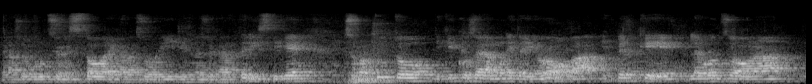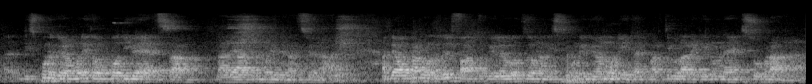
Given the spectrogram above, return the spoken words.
la sua evoluzione storica, la sua origine, le sue caratteristiche, soprattutto di che cos'è la moneta in Europa e perché l'Eurozona eh, dispone di una moneta un po' diversa dalle altre monete nazionali. Abbiamo parlato del fatto che l'Eurozona dispone di una moneta in particolare che non è sovrana,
